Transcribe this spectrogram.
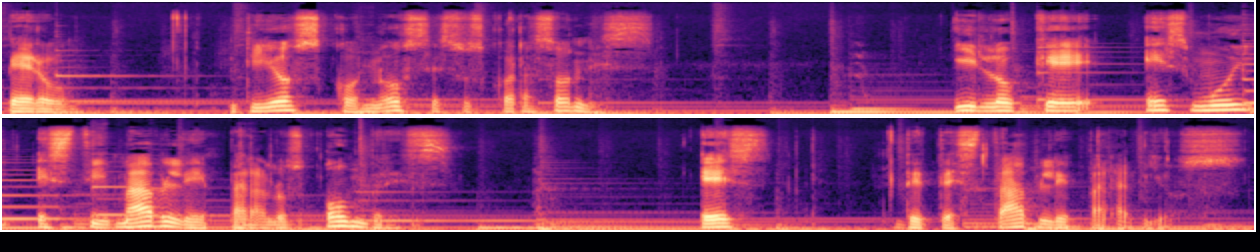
pero Dios conoce sus corazones. Y lo que es muy estimable para los hombres es detestable para Dios.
